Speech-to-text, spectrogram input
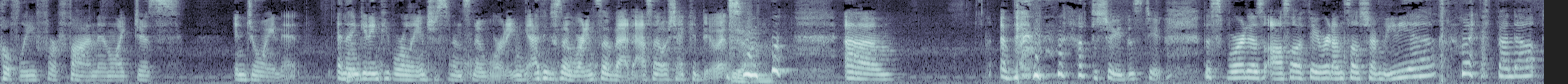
Hopefully for fun and like just enjoying it. And then getting people really interested in snowboarding. I think snowboarding's so badass. I wish I could do it. Yeah. Um, I have to show you this too. The sport is also a favorite on social media. I found out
